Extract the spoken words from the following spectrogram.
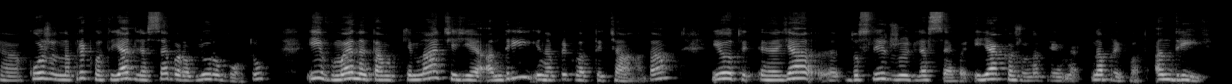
е, кожен, наприклад, я для себе роблю роботу, і в мене там в кімнаті є Андрій і, наприклад, Тетяна. Да? І от е, я е, досліджую для себе. І я кажу, наприклад, Андрій,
